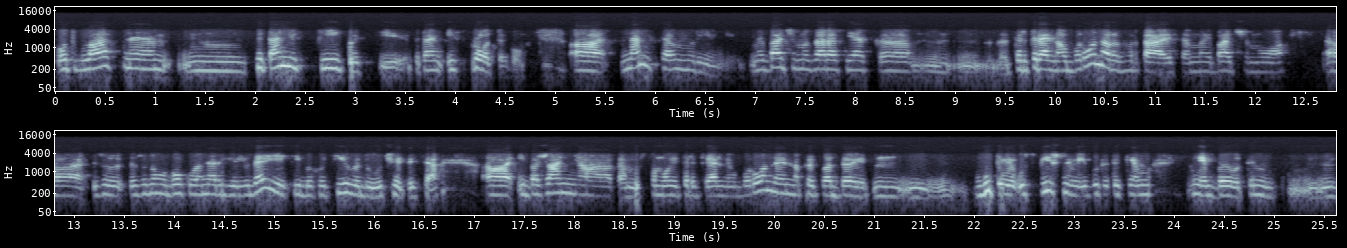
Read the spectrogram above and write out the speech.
от власне питанню стійкості, питань і спротиву на місцевому рівні. Ми бачимо зараз, як ем, територіальна оборона розгортається. Ми бачимо з одного боку енергію людей, які би хотіли долучитися, і бажання там самої територіальної оборони, наприклад, бути успішним і бути таким, якби тим Е,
